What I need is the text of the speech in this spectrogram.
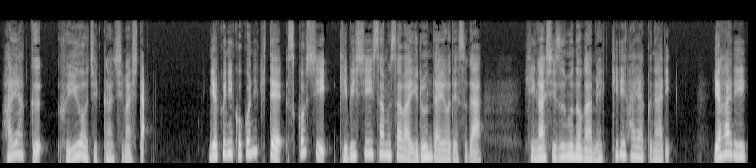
早く冬を実感しました。逆にここに来て少し厳しい寒さは緩んだようですが日が沈むのがめっきり早くなりやはり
